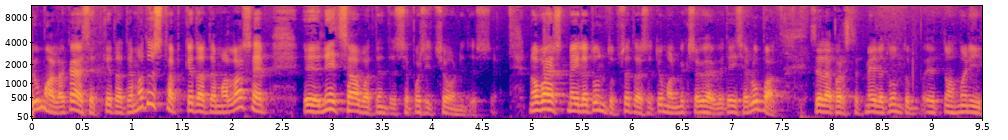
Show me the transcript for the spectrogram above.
jumala käes, et keda tema tõstab, keda tema laseb, äh, need saavad nendesse positsioonidesse. no vahest meile tundub sedasi, et jumal, miks sa ühe või teise lubad, sellepärast et meile tundub, et noh, mõni,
